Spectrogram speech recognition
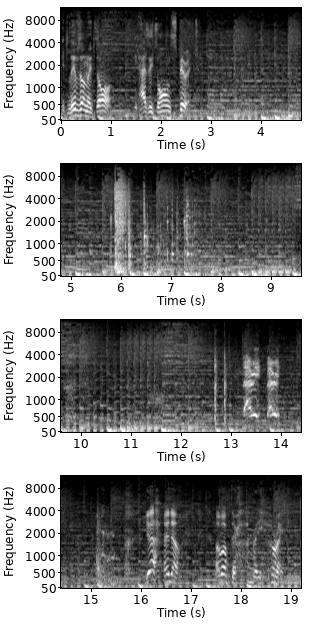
It lives on its own. It has its own spirit. I know. I'm up there. I'm ready. All right.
